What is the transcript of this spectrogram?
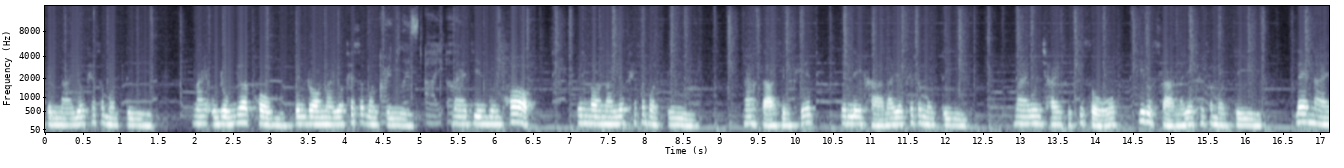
เป็นนายกเทศมนตรี นายอุดมยอดพรหมเป็นรองนายกเทศมนตรี นาย Artlist.io จีนบุญพอก เป็นรองนายกเทศมนตรี นางสาวเข็มเพชร เป็นเลขานายกเทศมนตรี นายบุญชัยสุทธิโส ที่ปรึกษานายกเทศมนตรี และนาย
